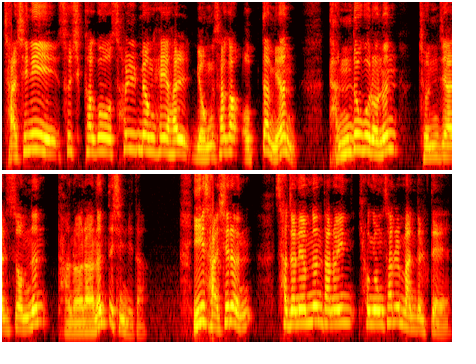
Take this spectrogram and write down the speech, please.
자신이 수식하고 설명해야 할 명사가 없다면 단독으로는 존재할 수 없는 단어라는 뜻입니다. 이 사실은 사전에 없는 단어인 형용사를 만들 때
